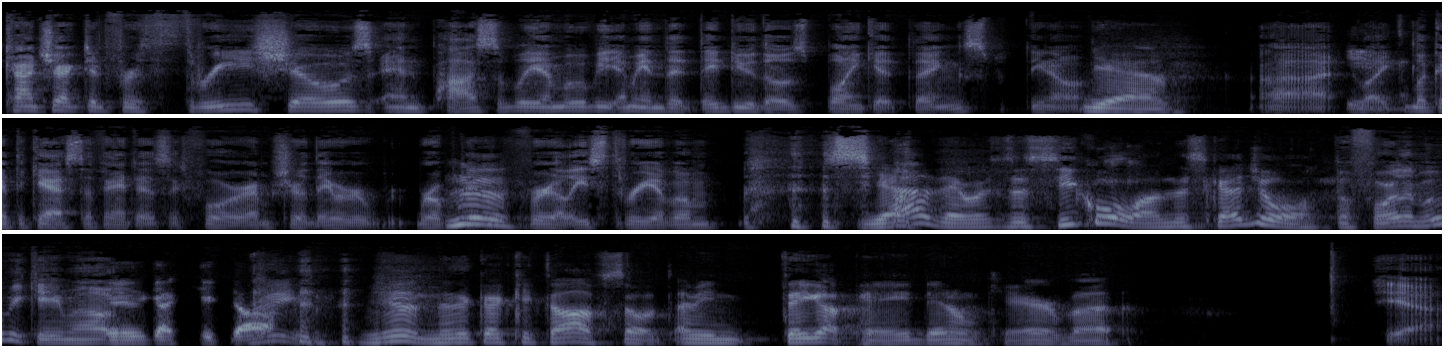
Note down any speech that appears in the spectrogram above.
contracted for three shows and possibly a movie. I mean, that they do those blanket things, you know. Yeah. Uh, Yeah. Like look at the cast of Fantastic Four. I'm sure they were roped Hmm. in for at least three of them. So, Yeah, there was a sequel on the schedule. before the movie came out. and it got kicked off. Right. Yeah, and then it got kicked off. So, I mean, they got paid. They don't care, but Yeah.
